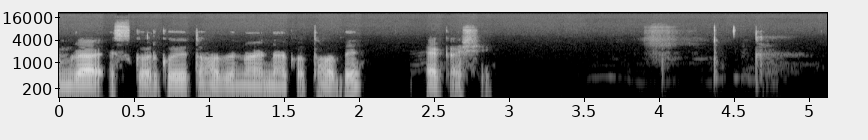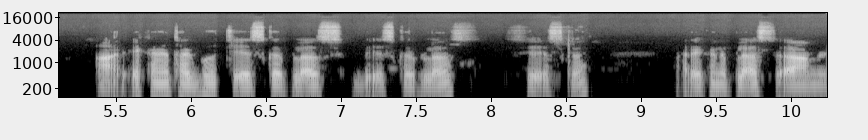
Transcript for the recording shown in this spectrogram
আমরা স্কোয়ার করে দিতে হবে নয় নয় কত হবে? একাশি। আর এখানে থাকবে হচ্ছে square plus B square plus C square আর এখানে প্লাস আমি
